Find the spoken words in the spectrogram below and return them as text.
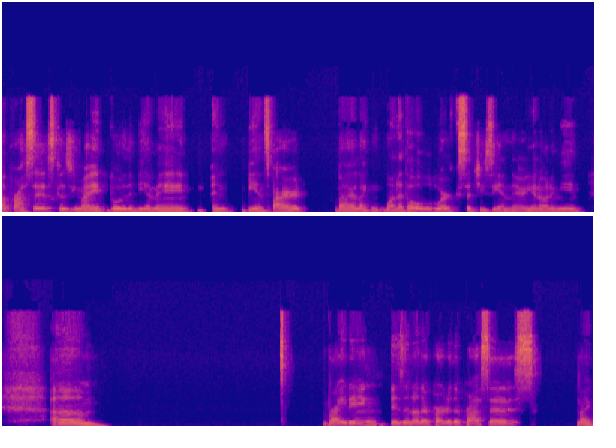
a process because you might go to the BMA and be inspired by like one of the old works that you see in there. You know what I mean? Um, writing is another part of the process. Like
